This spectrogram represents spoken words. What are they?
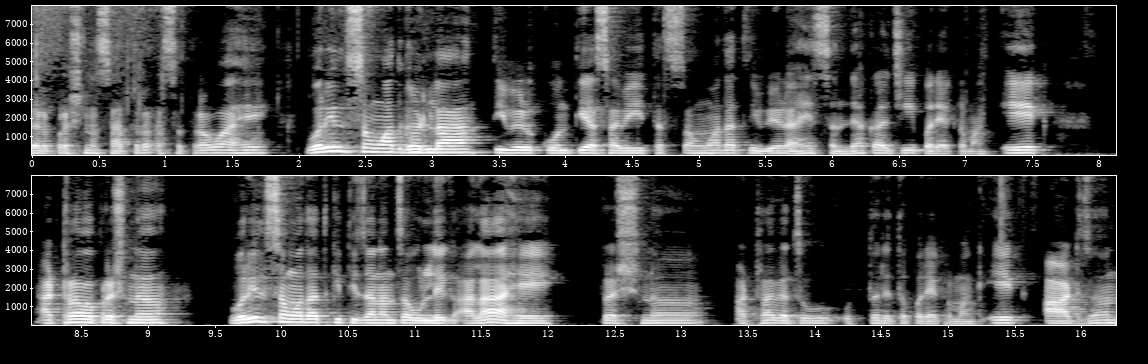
तर प्रश्न सातरा सतरावा आहे. वरील संवाद घडला ती वेळ कोणती असावी? तर संवादातली वेळ आहे संध्याकाळची. पर्याय क्रमांक एक. अठरावा प्रश्न. वरील संवादात किती जणांचा उल्लेख आला आहे? प्रश्न अठराव्याचं उत्तर येतं पर्याय क्रमांक एक. आठ जण.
